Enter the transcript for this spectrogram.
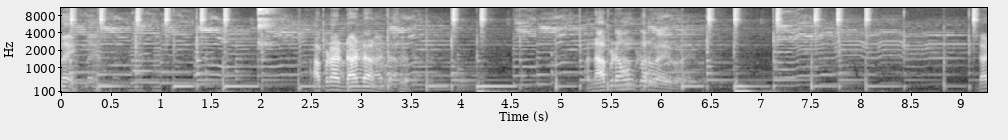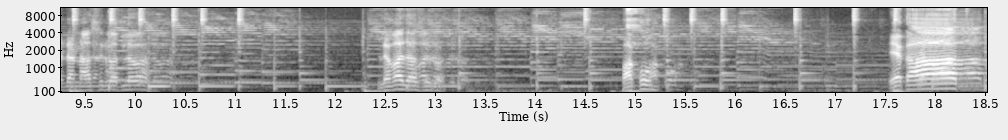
નહીં. આપણા દાદાનું છે. અને આપણે શું કરવા આવ્યા? દાદાના આશીર્વાદ લેવા? લેવા જ આશીર્વાદ. પાકો. એક હાથ.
